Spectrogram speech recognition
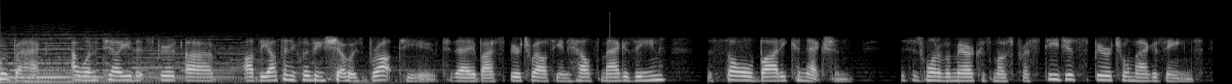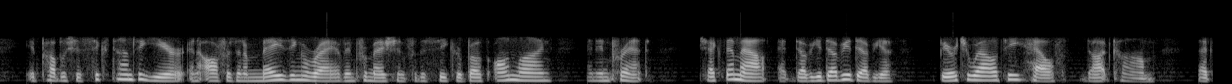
we're back. I want to tell you that Spirit, uh, uh, the Authentic Living Show is brought to you today by Spirituality and Health magazine, The Soul Body Connection. This is one of America's most prestigious spiritual magazines. It publishes six times a year and offers an amazing array of information for the seeker, both online and in print. Check them out at www.spiritualityhealth.com. That's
